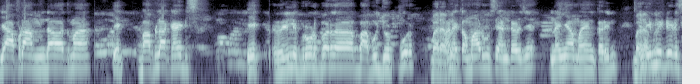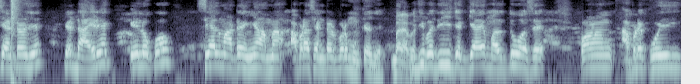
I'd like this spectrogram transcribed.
જે આપણા અમદાવાદમાં એક બાબલા કાઇટ્સ એક રિલીફ રોડ પર બાબુ જોધપુર અને કમારું સેન્ટર છે નૈયા મયંક કરીને લિમિટેડ સેન્ટર છે. કે ડાયરેક્ટ એ લોકો સેલ માટે અહીંયા આપણા સેન્ટર પર મૂકે છે. બરાબર. બીજી બધી જગ્યાએ મળતું હશે પણ આપણે કોઈ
